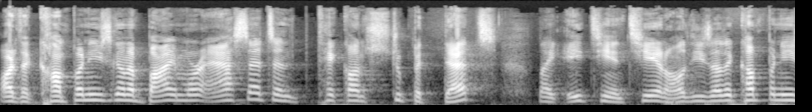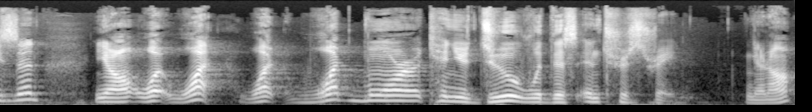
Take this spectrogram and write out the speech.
Are the companies gonna buy more assets and take on stupid debts like AT&T and all these other companies did? You know, what what what what more can you do with this interest rate? You know?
